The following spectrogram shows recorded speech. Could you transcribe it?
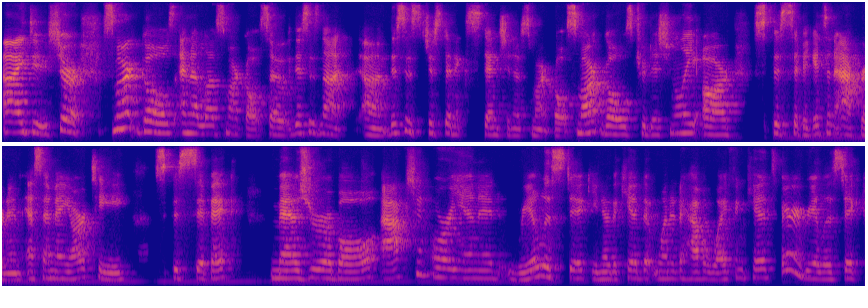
I do, sure. SMART goals, and I love SMART goals. So this is not, um, this is just an extension of SMART goals. SMART goals traditionally are specific. It's an acronym, S-M-A-R-T, specific, measurable, action-oriented, realistic. You know, the kid that wanted to have a wife and kids, very realistic,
